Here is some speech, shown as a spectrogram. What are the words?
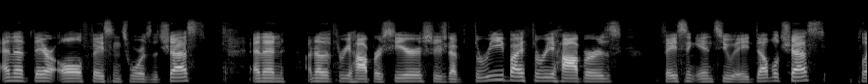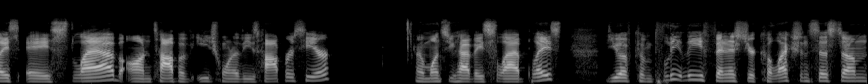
and that they're all facing towards the chest. And then another three hoppers here. So you should have three by three hoppers facing into a double chest. Place a slab on top of each one of these hoppers here. And once you have a slab placed, you have completely finished your collection system.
